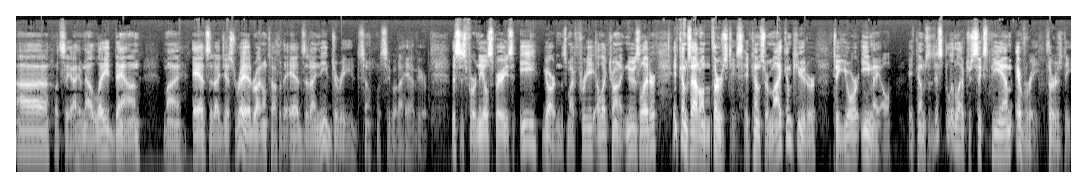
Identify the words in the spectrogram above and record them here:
uh, let's see. I have now laid down my ads that I just read right on top of the ads that I need to read. So let's see what I have here. This is for Neil Sperry's E Gardens, my free electronic newsletter. It comes out on Thursdays. It comes from my computer to your email. It comes just a little after 6 p.m. every Thursday.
